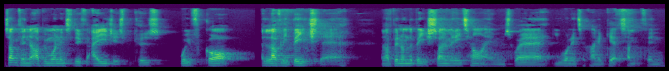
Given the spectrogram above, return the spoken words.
Something that I've been wanting to do for ages because we've got a lovely beach there. And I've been on the beach so many times where you wanted to kind of get something,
